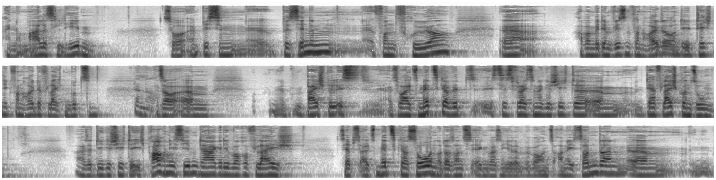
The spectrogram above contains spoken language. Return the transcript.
ein normales Leben. So ein bisschen äh, besinnen von früher, äh, aber mit dem Wissen von heute und die Technik von heute vielleicht nutzen. Genau. Also ähm, Beispiel ist, also als Metzger wird, ist das vielleicht so eine Geschichte, ähm, der Fleischkonsum. Also die Geschichte, ich brauche nicht sieben Tage die Woche Fleisch selbst als Metzgersohn oder sonst irgendwas nicht, oder bei uns auch nicht, sondern ähm,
